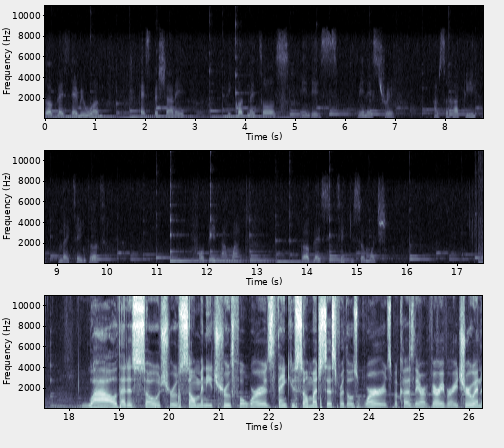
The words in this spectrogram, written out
God bless everyone, especially the coordinators in this ministry. I'm so happy and I thank God for being among. God bless you. Thank you so much. Wow, that is so true. So many truthful words. Thank you so much, sis, for those words because they are very, very true. And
